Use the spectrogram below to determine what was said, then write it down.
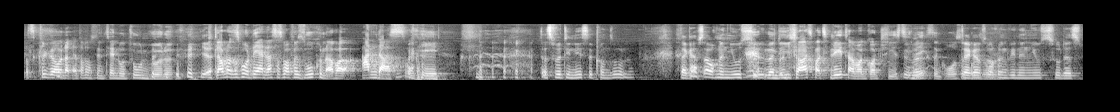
das klingt aber nach etwas, was Nintendo tun würde. Ja. Ich glaube, das ist modern, lass das mal versuchen, aber anders, okay. Das wird die nächste Konsole. Da gab es auch eine News zu, über die Charles Martinet Tamagotchi ist die Über- nächste große da gab es auch irgendwie eine News zu, dass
